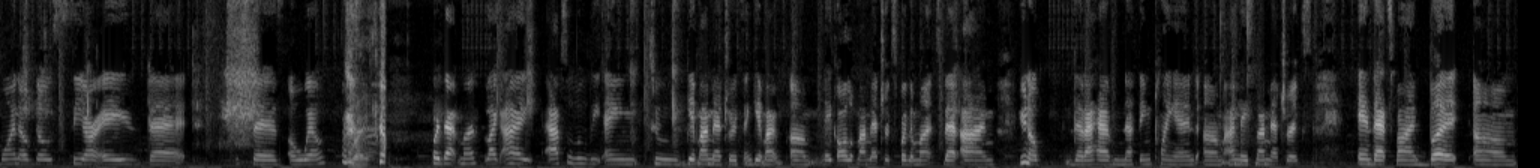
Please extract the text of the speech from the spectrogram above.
one of those CRAs that says, "Oh well." Right. for that month, like I absolutely aim to get my metrics and get my um make all of my metrics for the months that I'm, you know, that I have nothing planned. Um, I make my metrics, and that's fine. But um,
